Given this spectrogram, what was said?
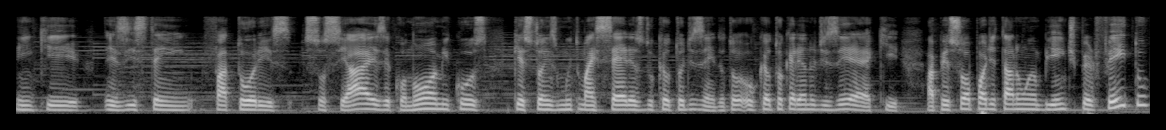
em que existem fatores sociais, econômicos, questões muito mais sérias do que eu estou dizendo. Eu tô, o que eu estou querendo dizer é que a pessoa pode estar num ambiente perfeito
